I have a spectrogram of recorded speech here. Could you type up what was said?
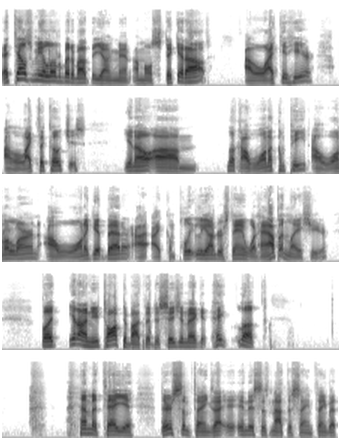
That tells me a little bit about the young man. I'm going to stick it out. I like it here. I like the coaches. You know, um, look, I want to compete. I want to learn. I want to get better. I, I completely understand what happened last year. But, you know, and you talked about the decision making. Hey, look, I'm going to tell you, there's some things, I, and this is not the same thing, but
